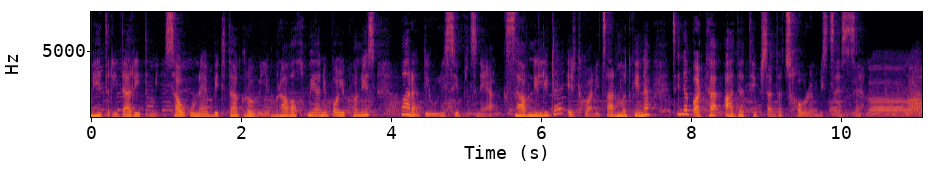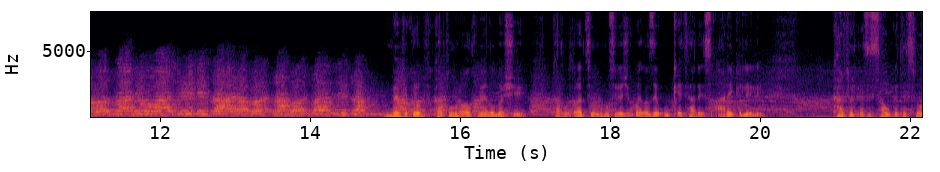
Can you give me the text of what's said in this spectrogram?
მეტრი და რიტმი, საუკუნეებით დაგროვილი მრავალხმიანი პოლიფონიის მარადიული სიბრძნეა, გზავნილი და ერთგვარი წარმოდგენა წინაპართა ადათებსა და ცხოვრების წესზე. მე ვფიქრობ, ქართულ მრავალხმიანობაში, ქართულ ტრადიციულ მუსიკაში ყველაზე უკეთ არის არეკლილი ქართული კაცის საუკეთესო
